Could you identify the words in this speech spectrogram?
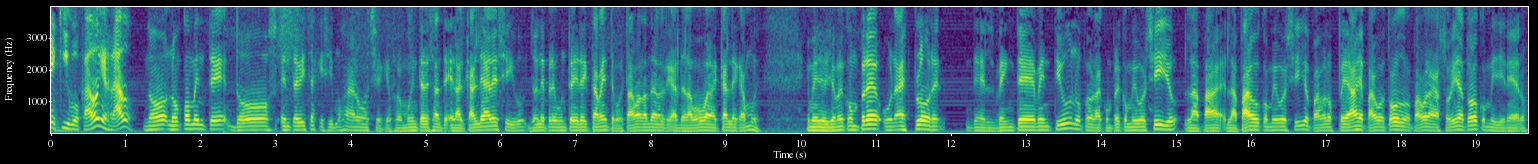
equivocado y errado. No, no comenté dos entrevistas que hicimos anoche que fueron muy interesantes. El alcalde de Arecibo, yo le pregunté directamente, porque estábamos hablando de la, de la boba del alcalde Camuy, y me dijo, yo me compré una Explorer del 2021, pero la compré con mi bolsillo, la, la pago con mi bolsillo, pago los peajes, pago todo, pago la gasolina, todo con mi dinero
